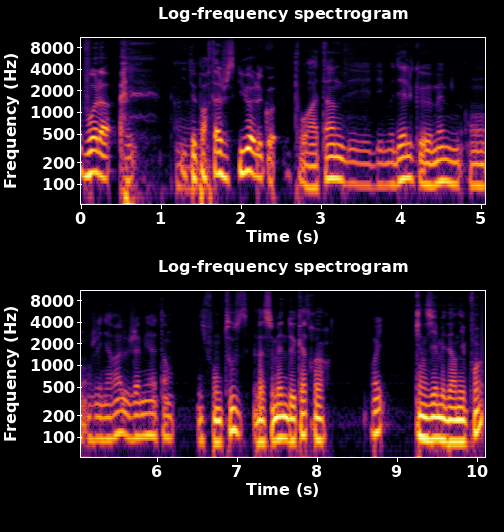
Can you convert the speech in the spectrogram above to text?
voilà. Ils te Euh, partagent ce qu'ils veulent, quoi. pour atteindre des, des modèles que même en, en général jamais atteints. Ils font tous la semaine de 4 heures. Oui. Quinzième et dernier point.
